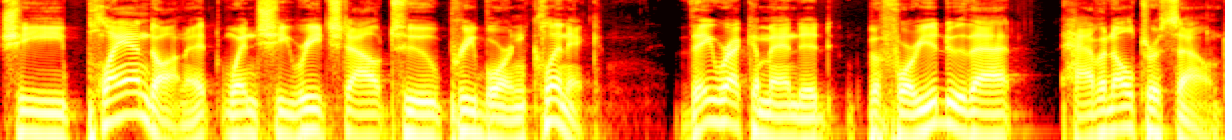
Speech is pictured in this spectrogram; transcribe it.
She planned on it when she reached out to preborn clinic. They recommended before you do that, have an ultrasound.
